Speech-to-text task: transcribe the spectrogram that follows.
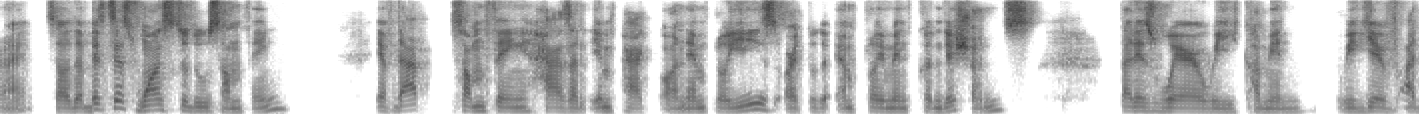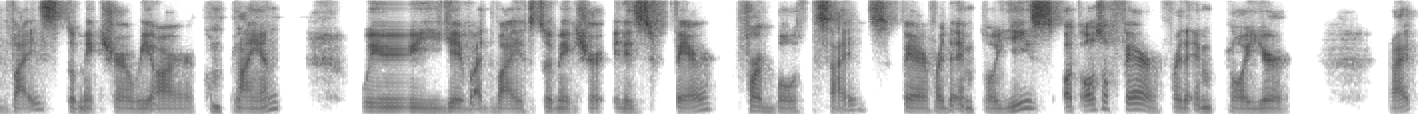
right? So the business wants to do something. If that something has an impact on employees or to the employment conditions, that is where we come in. We give advice to make sure we are compliant. We give advice to make sure it is fair for both sides, fair for the employees, but also fair for the employer, right?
